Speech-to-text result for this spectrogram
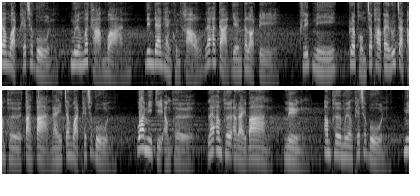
จังหวัดเพชรบูรณ์ เมืองมะขามหวาน ดินแดนแห่งขุนเขาและอากาศเย็นตลอดปี คลิปนี้กระผมจะพาไปรู้จักอำเภอต่างๆ ในจังหวัดเพชรบูรณ์ ว่ามีกี่อำเภอ และอำเภออะไรบ้าง 1. อำเภอเมืองเพชรบูรณ์ มี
